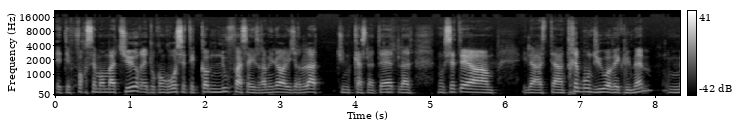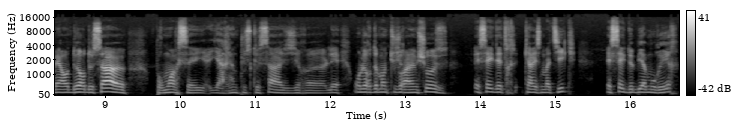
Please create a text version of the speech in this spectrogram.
était forcément mature, et donc en gros c'était comme nous face à Ezra Miller, à lui dire là tu nous casses la tête, là. Donc c'était un, il a, c'était un très bon duo avec lui-même, mais en dehors de ça. euh, pour moi, il n'y a rien de plus que ça. Je veux dire, euh, les, on leur demande toujours la même chose essaye d'être charismatique, essaye de bien mourir.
